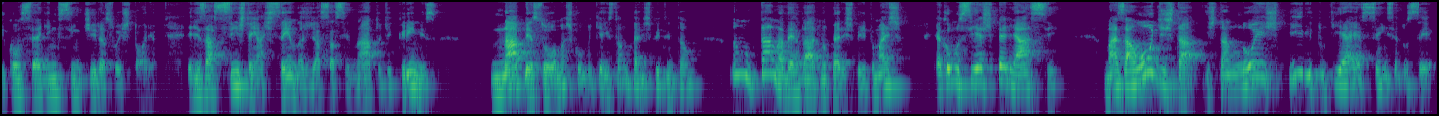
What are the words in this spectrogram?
e conseguem sentir a sua história. Eles assistem às cenas de assassinato, de crimes na pessoa. Mas como que é isso? Está no perispírito, então? Não, não está, na verdade, no perispírito, mas é como se espelhasse mas aonde está? Está no espírito, que é a essência do ser.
